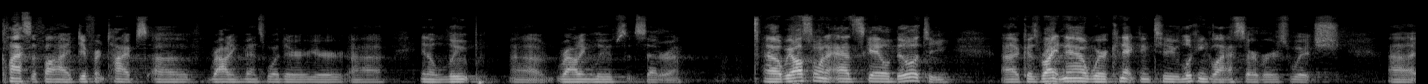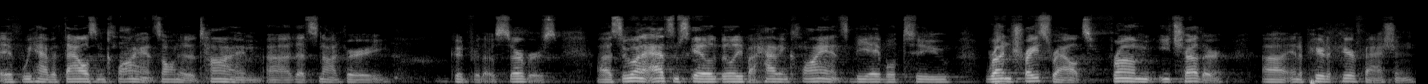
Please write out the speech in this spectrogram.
classify different types of routing events, whether you're uh, in a loop, uh, routing loops, et cetera. Uh, we also want to add scalability because right now we're connecting to Looking Glass servers, which uh, if we have a thousand clients on at a time, uh, that's not very good for those servers. Uh, so we want to add some scalability by having clients be able to run trace routes from each other uh, in a peer-to-peer fashion.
